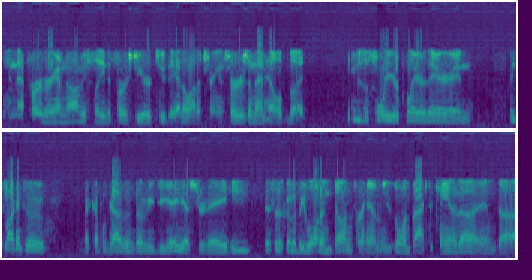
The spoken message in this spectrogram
in that program. Now, obviously, the first year or two they had a lot of transfers, and that helped. But he was a four-year player there, and in talking to a couple guys in WVGA yesterday, he this is going to be one and done for him. He's going back to Canada, and uh,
